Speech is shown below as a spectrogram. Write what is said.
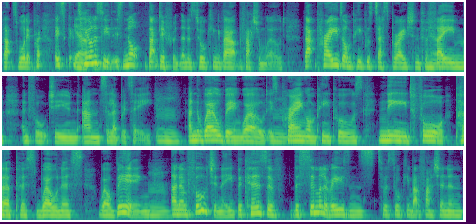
that's what it. Pre- it's to be Yeah. honest with you, it's not that different than us talking about the fashion world. That preyed on people's desperation for fame and fortune and celebrity, Mm. and the well-being world is preying on people's need for purpose, wellness, well-being, Mm. and unfortunately, because of the similar reasons to us talking about fashion and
